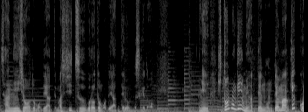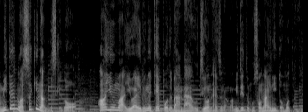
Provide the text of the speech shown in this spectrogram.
三人称とも出会ってますし、ツーブロとも出会ってるんですけど、ね、人のゲームやってんのって、まあ結構見てるのは好きなんですけど、ああいうまあいわゆるね、鉄砲でバンバン撃つようなやつなんか見ててもそないにと思ったけど、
